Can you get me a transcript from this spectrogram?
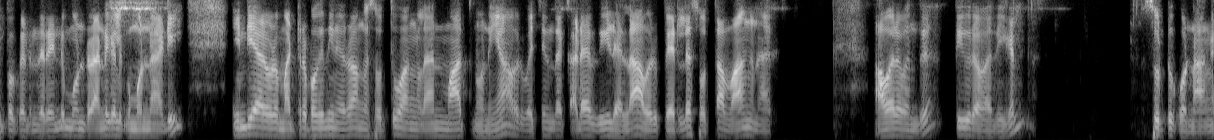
இப்போ கடந்த ரெண்டு மூன்று ஆண்டுகளுக்கு முன்னாடி இந்தியாவோட மற்ற பகுதியினரும் அங்கே சொத்து வாங்கலான்னு மாத்தினோனையா அவர் வச்சிருந்த கடை வீடெல்லாம் அவர் பேர்ல சொத்தா வாங்கினார். அவரை வந்து தீவிரவாதிகள் சுட்டு கொண்டாங்க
